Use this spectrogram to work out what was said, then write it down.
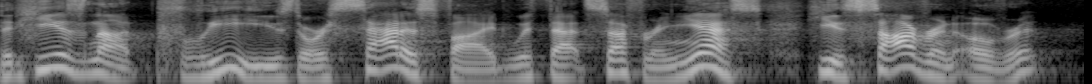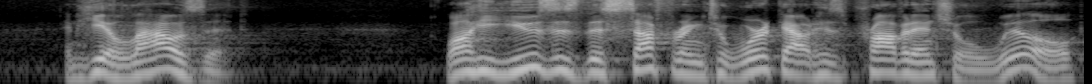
that he is not pleased or satisfied with that suffering. Yes, he is sovereign over it, and he allows it. While he uses this suffering to work out his providential will,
